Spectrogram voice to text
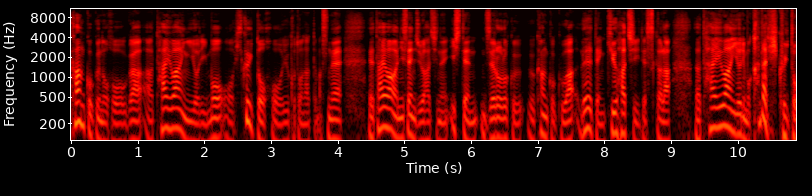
韓国の方が台湾よりも低いということになってますね。台湾は2018年1.06韓国は0.98ですから台湾よりもかなり低いと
